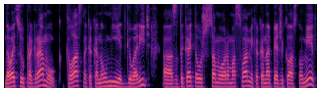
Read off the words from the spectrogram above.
давать свою программу классно, как она умеет говорить, а, затыкать того же самого Рамасвами, как она, опять же, классно умеет,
